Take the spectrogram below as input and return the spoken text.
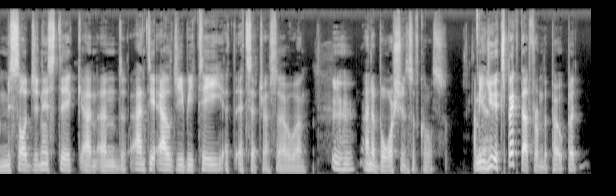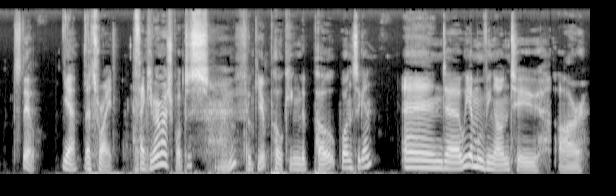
misogynistic and and anti-LGBT, et- etc. So um, and abortions, of course. I mean, Yeah. you expect that from the pope, but still. Yeah, that's right. Thank you very much, Pontus, Thank you. poking the Pope once again. And uh, we are moving on to our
